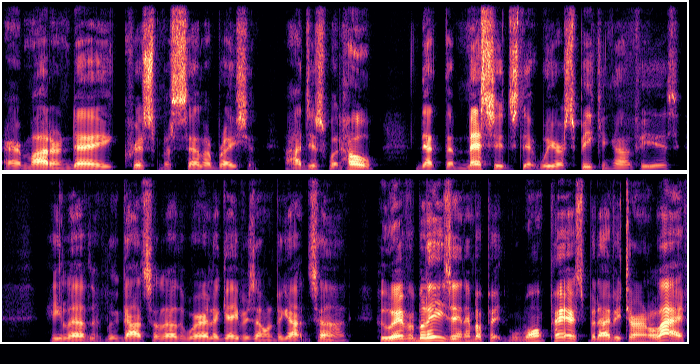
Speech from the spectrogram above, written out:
our modern day Christmas celebration. I just would hope that the message that we are speaking of is He loved God so loved the world that gave His only begotten Son. Whoever believes in Him won't perish but have eternal life.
